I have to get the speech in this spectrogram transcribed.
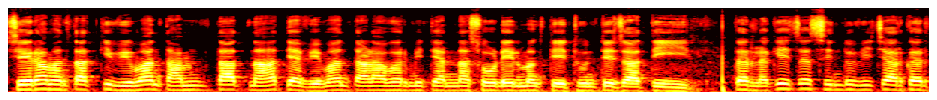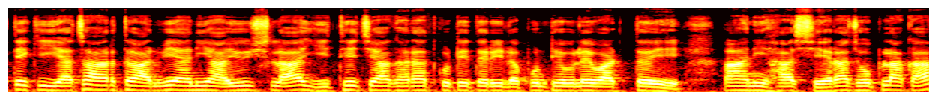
शेरा म्हणतात की विमान थांबतात ना त्या विमानतळावर मी त्यांना सोडेल मग तेथून ते जातील. तर लगेचच सिंधू विचार करते की याचा अर्थ अन्वी आणि आयुषला इथेच या घरात कुठेतरी लपून ठेवलंय वाटतंय. आणि हा शेरा झोपला का?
